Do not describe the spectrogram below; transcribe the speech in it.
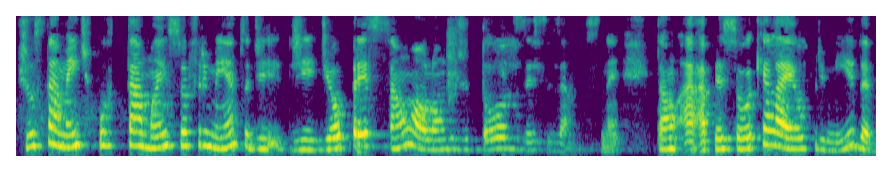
justamente por tamanho sofrimento de, de, de, opressão ao longo de todos esses anos. Né? Então, a, a pessoa que ela é oprimida,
